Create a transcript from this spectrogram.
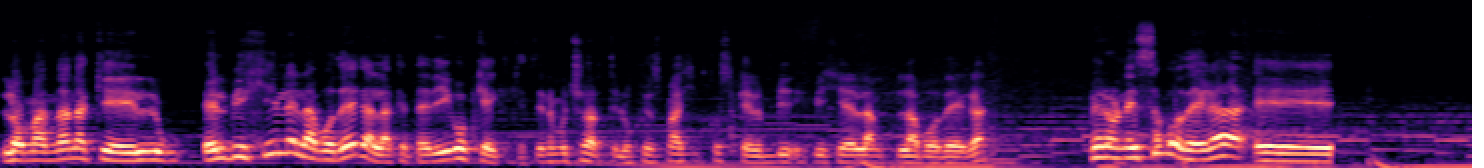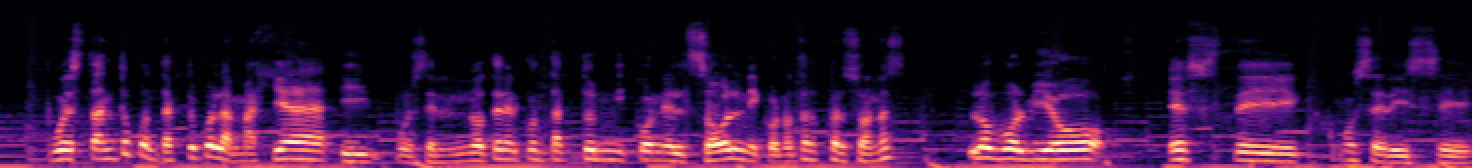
lo mandan a que él, vigile la bodega, la que te digo que, que tiene muchos artilugios mágicos, que él vigile la, la bodega. Pero en esa bodega, eh, pues tanto contacto con la magia y pues el no tener contacto ni con el sol ni con otras personas, lo volvió, este, ¿cómo se dice?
